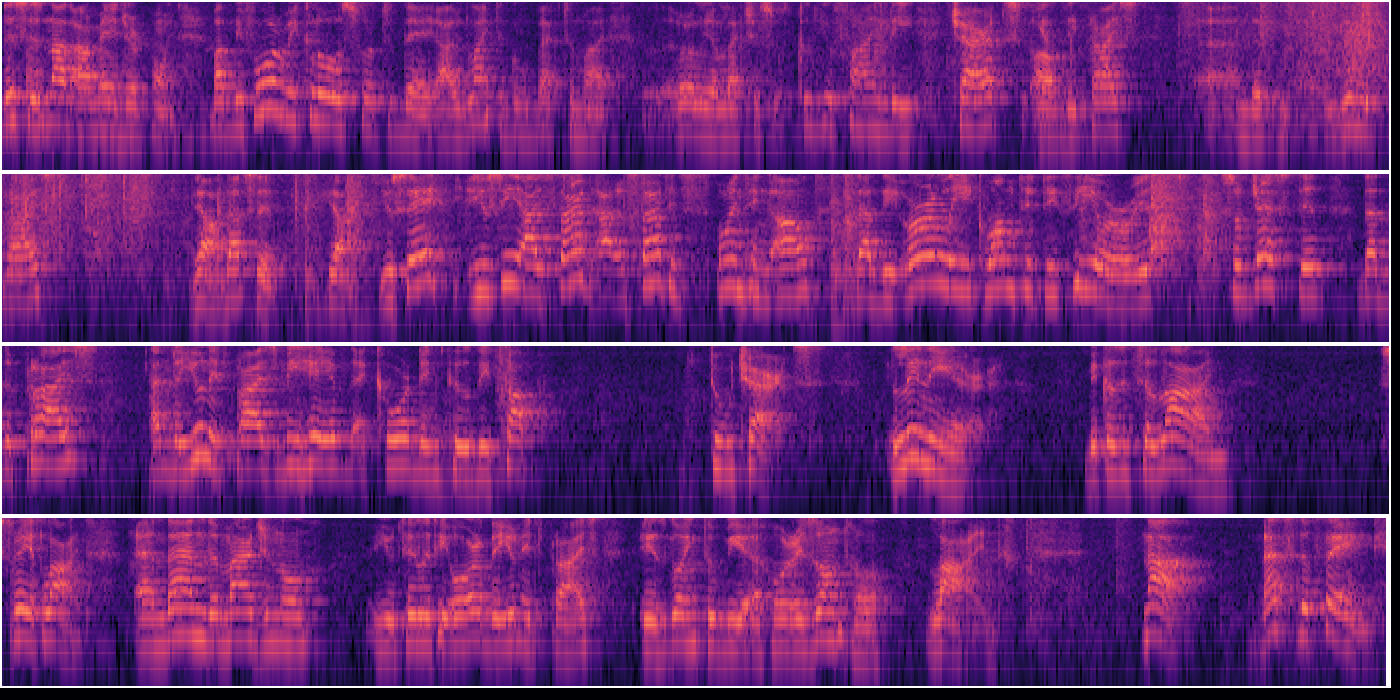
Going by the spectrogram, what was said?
this is not our major point. But before we close for today, I would like to go back to my earlier lectures. Could you find the charts of the price uh, and the unit price? Yeah, that's it. Yeah, you say, you see, I start, I started pointing out that the early quantity theorists suggested that the price and the unit price behaved according to the top two charts, linear, because it's a line, straight line, and then the marginal utility or the unit price is going to be a horizontal line. Now, that's the thing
